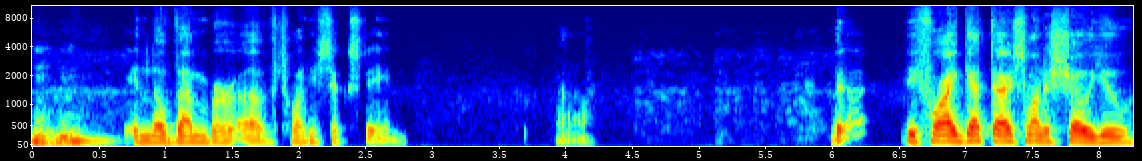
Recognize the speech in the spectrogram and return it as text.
mm-hmm. in November of 2016. Uh, but before I get there, I just want to show you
